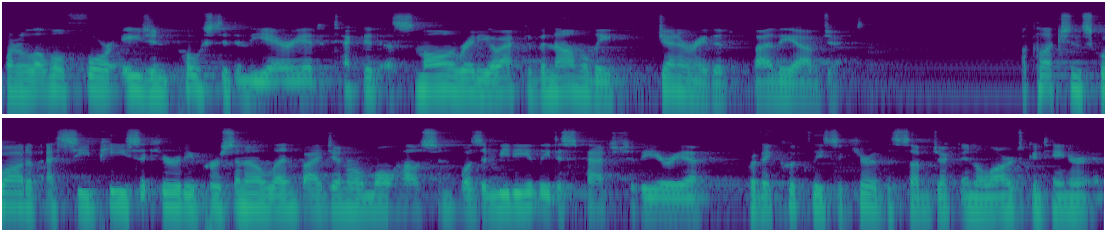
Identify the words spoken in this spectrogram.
when a level 4 agent posted in the area detected a small radioactive anomaly generated by the object. A collection squad of SCP security personnel led by General Mulhausen was immediately dispatched to the area where they quickly secured the subject in a large container and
